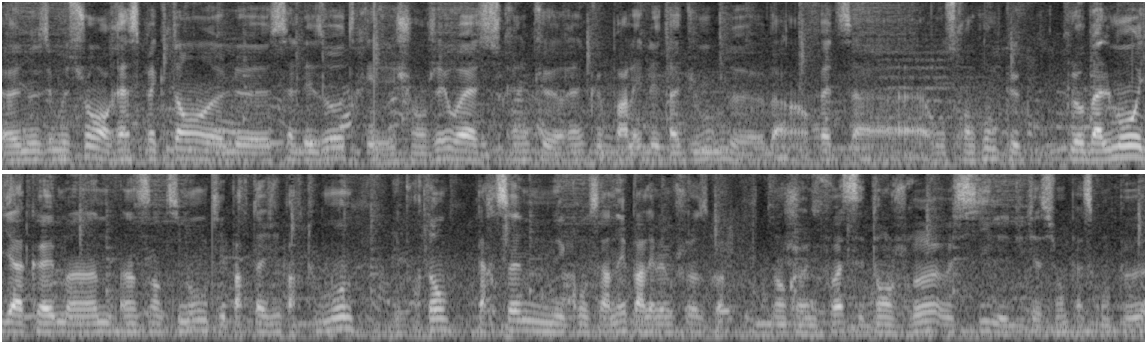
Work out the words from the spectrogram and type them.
euh, nos émotions en respectant euh, le- celles des autres et échanger, ouais, rien que, rien que parler de l'état du monde, euh, bah, en fait ça, on se rend compte que globalement il y a quand même un, un sentiment qui est partagé par tout le monde et pourtant personne n'est concerné par les mêmes choses. Quoi. Encore une fois c'est dangereux aussi l'éducation parce qu'on peut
